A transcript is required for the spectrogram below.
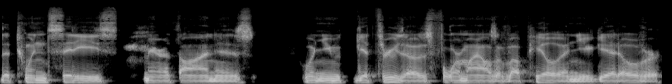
the Twin Cities marathon is when you get through those four miles of uphill and you get over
